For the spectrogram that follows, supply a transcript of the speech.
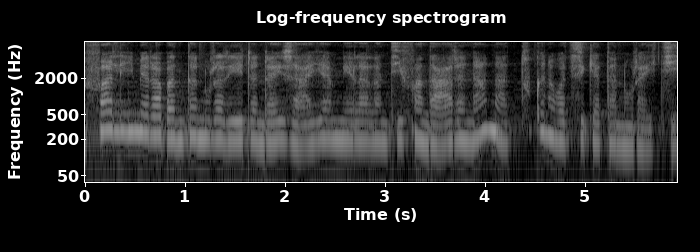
Faly miarahaba ny tanora rehetra indray izahay amin'ny alalan'ity fandaharana natokana ho antsika tanora ity.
